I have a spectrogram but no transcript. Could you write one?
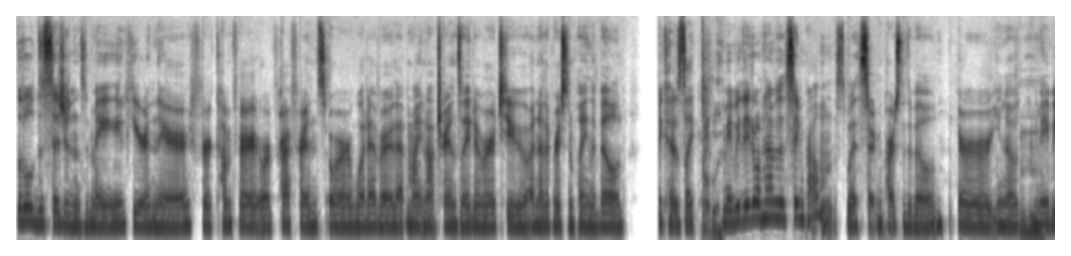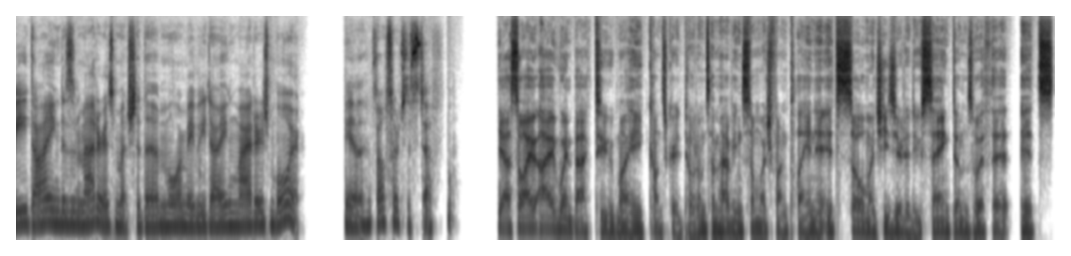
Little decisions made here and there for comfort or preference or whatever that might not translate over to another person playing the build because like Totally. maybe they don't have the same problems with certain parts of the build or you know Mhm. maybe dying doesn't matter as much to them or maybe dying matters more yeah it's all sorts of stuff Yeah, so I, I went back to my consecrated totems. I'm having so much fun playing it. It's so much easier to do sanctums with it. It's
